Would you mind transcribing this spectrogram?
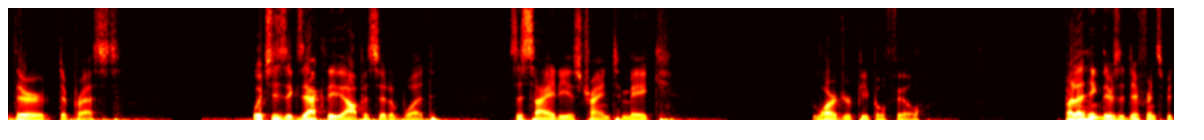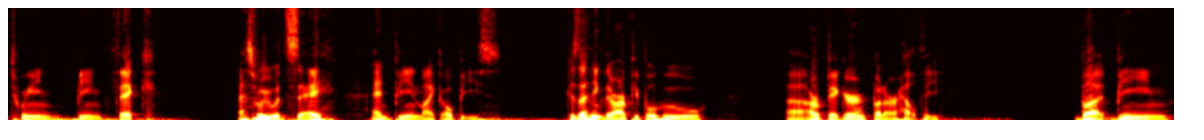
they're depressed. Which is exactly the opposite of what society is trying to make larger people feel. But I think there's a difference between being thick, as we would say, and being like obese. Because I think there are people who uh, are bigger but are healthy. But being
